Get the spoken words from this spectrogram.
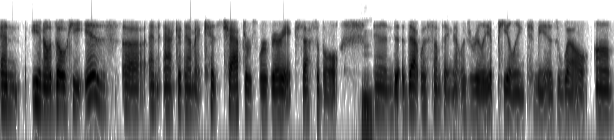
and you know though he is uh, an academic, his chapters were very accessible, Hmm. and that was something that was really appealing to me as well. Um,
